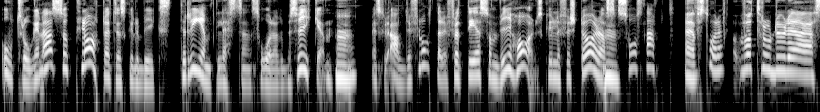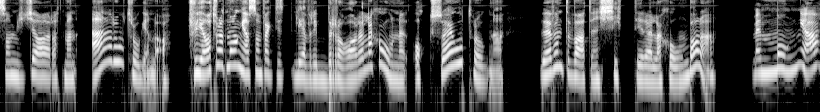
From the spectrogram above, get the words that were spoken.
otrogen, alltså klart att jag skulle bli extremt ledsen, sårad och besviken. Mm. Men jag skulle aldrig förlåta det, för att det som vi har skulle förstöras Mm. så snabbt. Ja, jag förstår det. Vad tror du det är som gör att man är otrogen då? För jag tror att många som faktiskt lever i bra relationer också är otrogna. Det behöver inte vara att en shitty relation bara. Men många,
